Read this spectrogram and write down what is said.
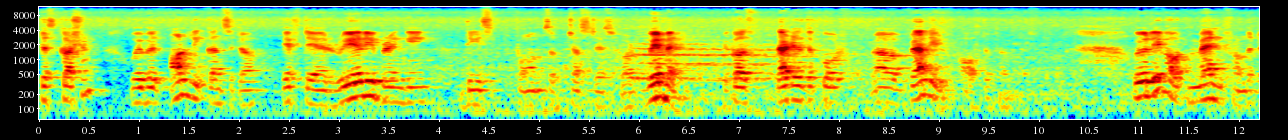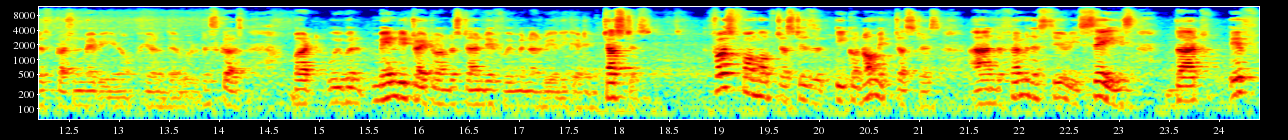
discussion we will only consider if they are really bringing these forms of justice for women because that is the core uh, value of the feminism. We will leave out men from the discussion, maybe you know here and there we'll discuss, but we will mainly try to understand if women are really getting justice. The first form of justice is economic justice and the feminist theory says that if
